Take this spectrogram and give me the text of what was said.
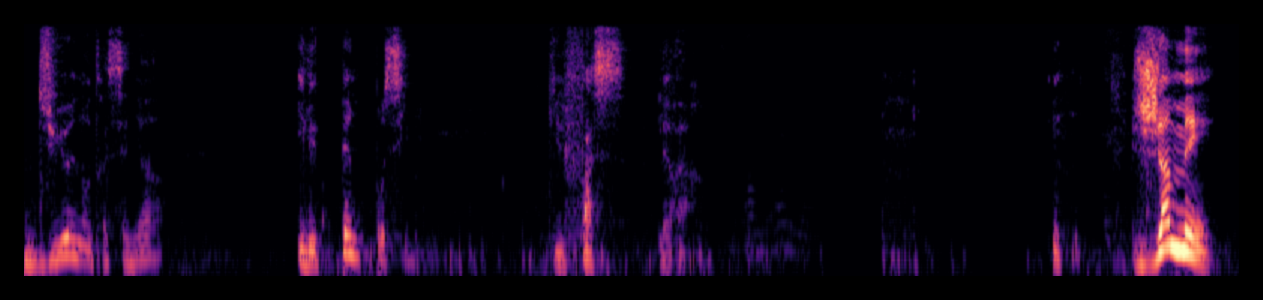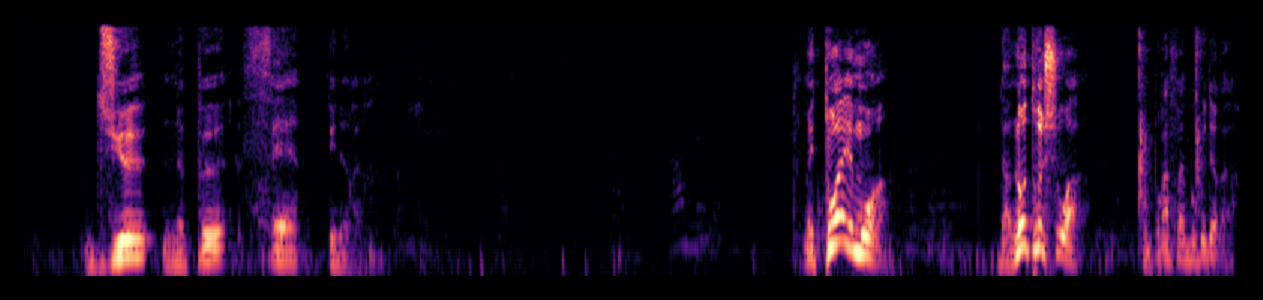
Dieu notre Seigneur, il est impossible qu'il fasse l'erreur. Jamais Dieu ne peut faire une erreur. Mais toi et moi, dans notre choix, on pourra faire beaucoup d'erreurs.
